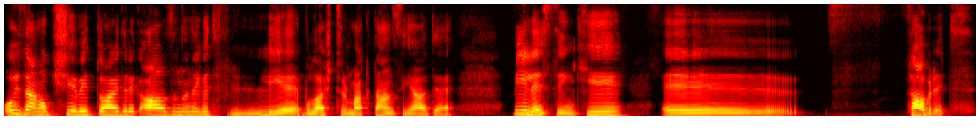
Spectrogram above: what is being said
O yüzden o kişiye beddua ederek ağzını negatifliğe bulaştırmaktan ziyade bilesin ki eee, sabret.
